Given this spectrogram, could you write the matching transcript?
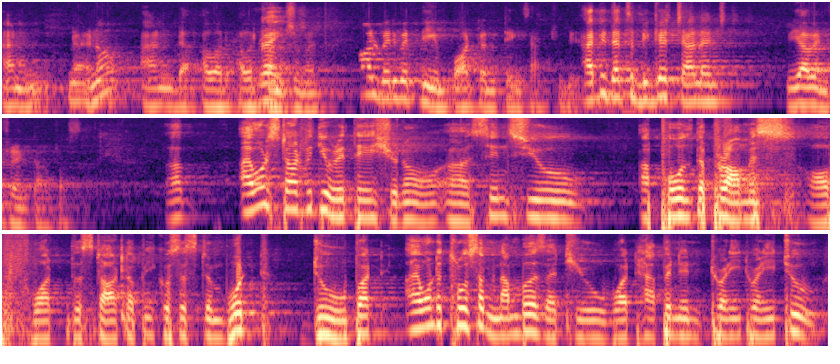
and you know and our, our Right. consumers. All very very important things actually. I think that's the biggest challenge we have in front of us. Uh, I want to start with you, Ritesh. You know, uh, since you uphold the promise of what the startup ecosystem would do, but I want to throw some numbers at you. What happened in 2022?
